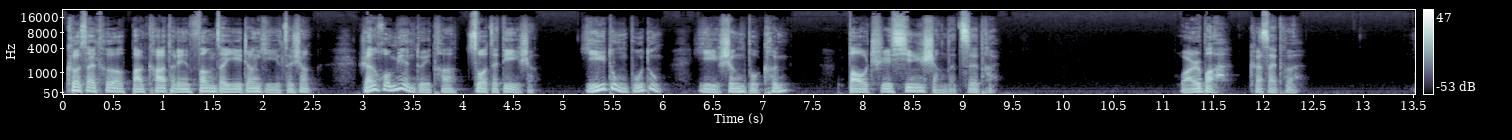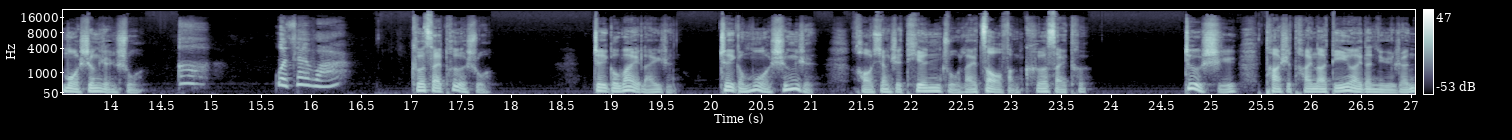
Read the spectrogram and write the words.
科赛特把卡特琳放在一张椅子上，然后面对她坐在地上，一动不动，一声不吭，保持欣赏的姿态。玩吧，科赛特。”陌生人说。“啊，我在玩。”科赛特说。“这个外来人，这个陌生人。”好像是天主来造访科赛特。这时，她是泰纳迪埃的女人，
